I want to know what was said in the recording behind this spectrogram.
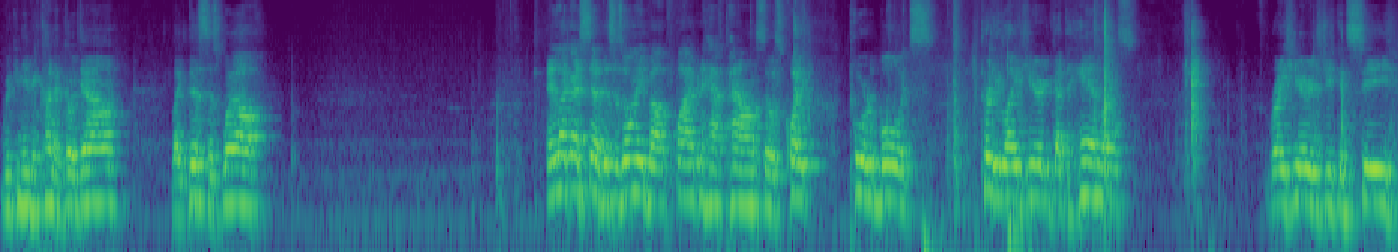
We can even kind of go down like this as well. And like I said, this is only about five and a half pounds, so it's quite portable. It's pretty light here. You've got the handles right here, as you can see.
